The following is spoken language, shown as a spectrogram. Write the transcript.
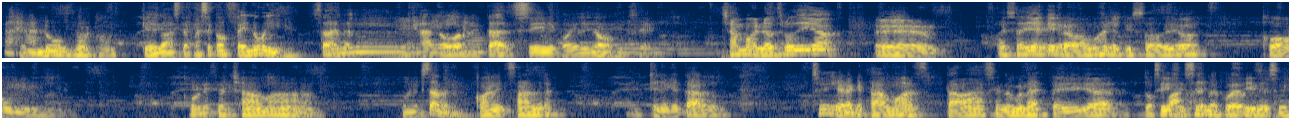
Ajá. El lu, que lo hace, hace con fenui, ¿sabes? Mm, El adorno y tal. Sí, con el hinojo, sí. Chamo, el otro día, eh, ese día que grabamos el episodio con, con esa chama, Con Alexander. con Alexandra, que llegué tarde, Sí. que era que estábamos, estaban haciéndome una despedida, dos Sí, sí, sí, me acuerdo. Sí, sí.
